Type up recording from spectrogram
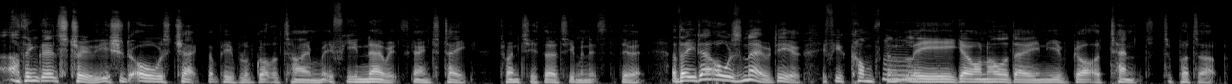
I think that's true. You should always check that people have got the time if you know it's going to take 20, 30 minutes to do it. Although you don't always know, do you? If you confidently hmm. go on holiday and you've got a tent to put up,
